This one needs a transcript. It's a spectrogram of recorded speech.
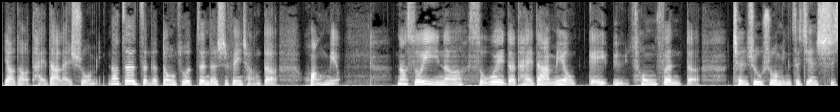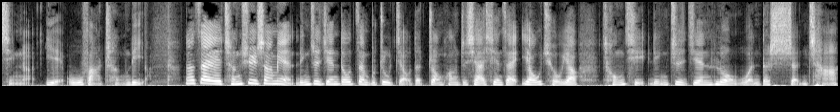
要到台大来说明。那这整个动作真的是非常的荒谬。那所以呢，所谓的台大没有给予充分的陈述说明这件事情呢，也无法成立。那在程序上面，林志坚都站不住脚的状况之下，现在要求要重启林志坚论文的审查，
